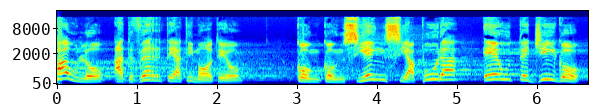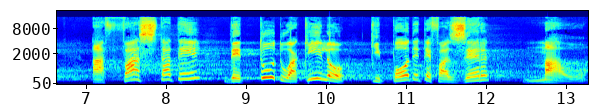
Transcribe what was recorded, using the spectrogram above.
Paulo adverte a Timóteo: com consciência pura eu te digo, afasta-te de tudo aquilo que pode te fazer mal.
